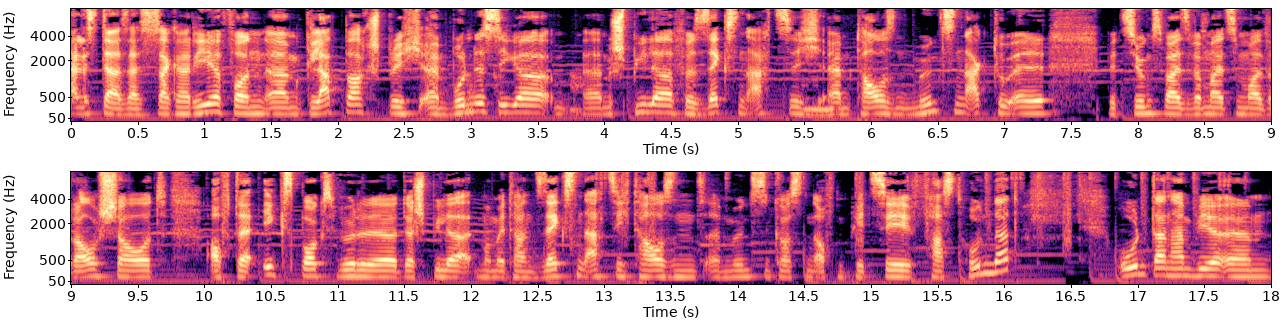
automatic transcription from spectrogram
Alles klar, das heißt Zakaria von ähm, Gladbach, sprich ähm, Bundesliga-Spieler ähm, für 86.000 ähm, Münzen aktuell, beziehungsweise wenn man jetzt mal drauf schaut, auf der Xbox würde der Spieler momentan 86.000 äh, Münzen kosten, auf dem PC fast 100. Und dann haben wir, ähm,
